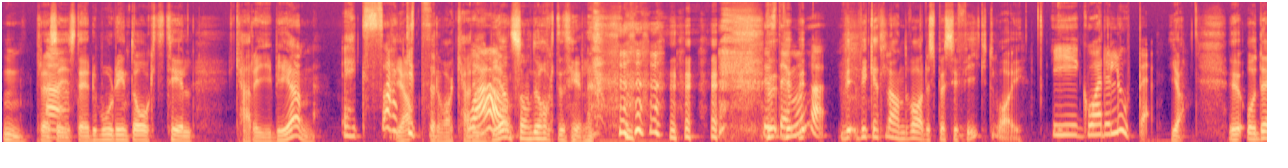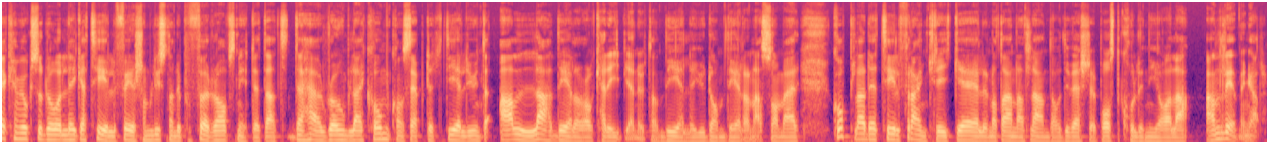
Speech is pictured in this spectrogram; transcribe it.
Mm, precis, ja. det. du borde inte åkt till Karibien. Exakt! Ja, för det var Karibien wow. som du åkte till. det stämmer bra. Vilket land var det specifikt du var i? I Guadeloupe. Ja, eh, och det kan vi också då lägga till för er som lyssnade på förra avsnittet att det här Rome like home-konceptet gäller ju inte alla delar av Karibien utan det gäller ju de delarna som är kopplade till Frankrike eller något annat land av diverse postkoloniala anledningar.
